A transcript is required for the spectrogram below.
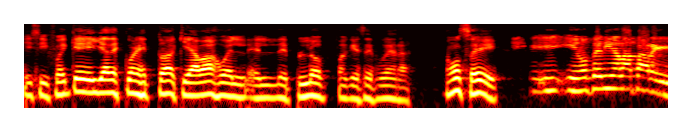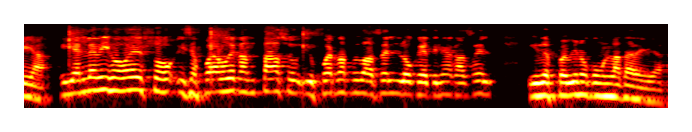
Y si fue que ella desconectó aquí abajo el, el de plug para que se fuera. No sé. Y, y no tenía la tarea. Y él le dijo eso y se fue a luz de cantazo y fue rápido a hacer lo que tenía que hacer y después vino con la tarea.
